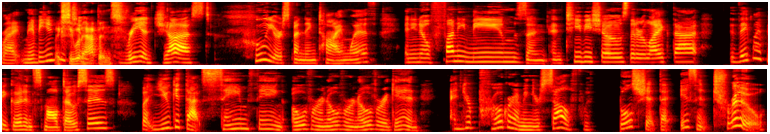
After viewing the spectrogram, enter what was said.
Right. Maybe you Like see what happens. readjust who you're spending time with. And you know, funny memes and, and TV shows that are like that, they might be good in small doses, but you get that same thing over and over and over again. And you're programming yourself with bullshit that isn't true.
